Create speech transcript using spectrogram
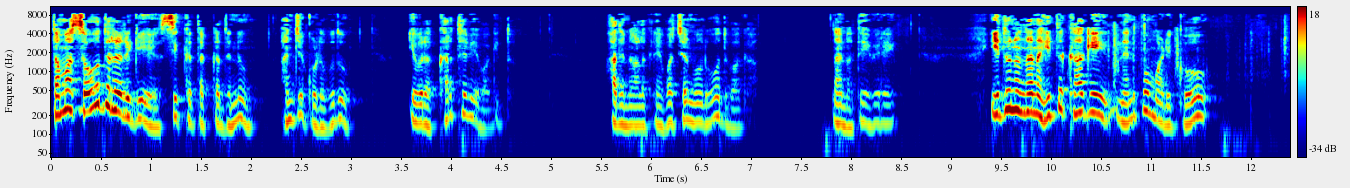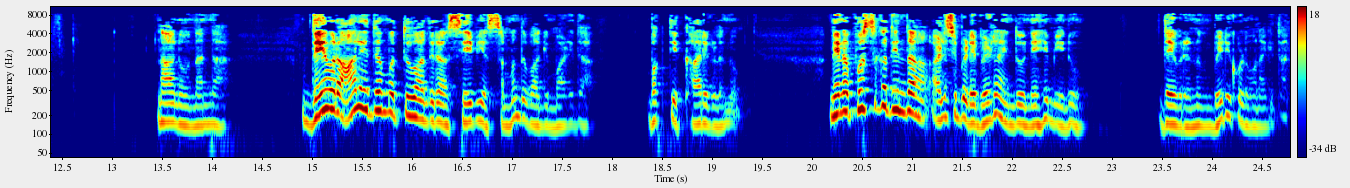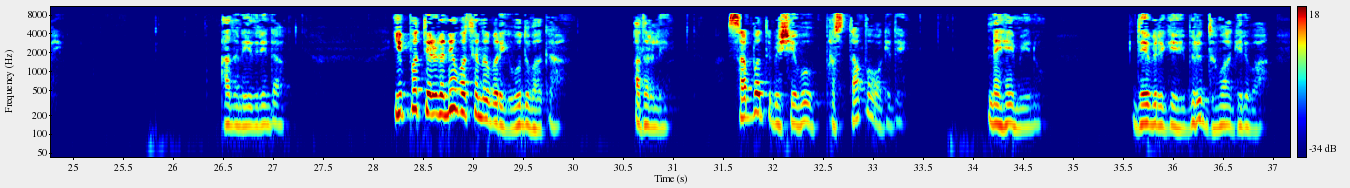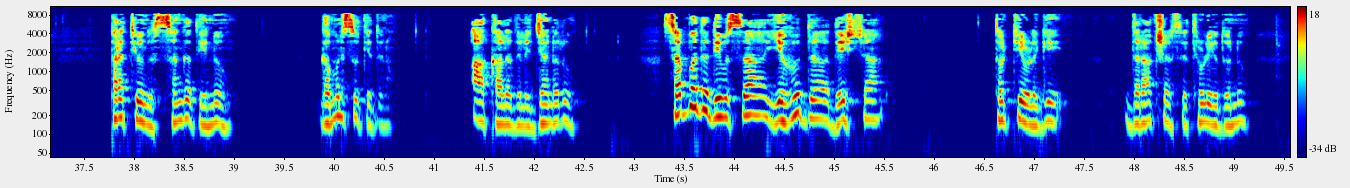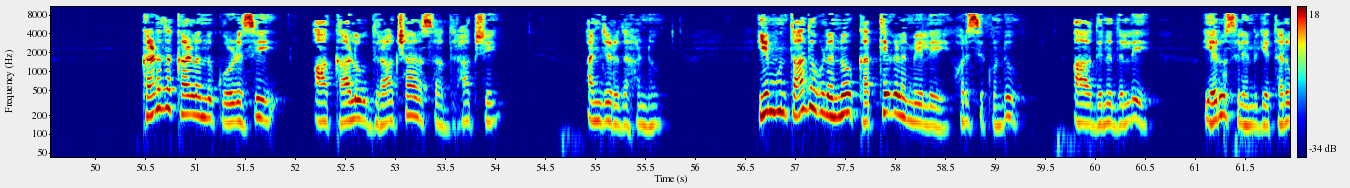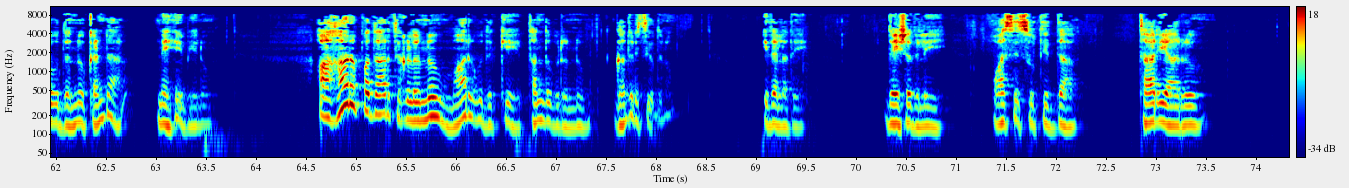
ತಮ್ಮ ಸಹೋದರರಿಗೆ ಸಿಕ್ಕತಕ್ಕದನ್ನು ಹಂಚಿಕೊಡುವುದು ಇವರ ಕರ್ತವ್ಯವಾಗಿತ್ತು. ಹದಿನಾಲ್ಕನೇ ವಚನವನ್ನು ಓದುವಾಗ, ನನ್ನ ದೇವರೇ ಇದನ್ನು ನನ್ನ ಹಿತಕ್ಕಾಗಿ ನೆನಪು ಮಾಡಿಕೋ. ನಾನು ನನ್ನ ದೇವರ ಆಲಯದ ಮತ್ತು ಅದರ ಸೇವೆಯ ಸಂಬಂಧವಾಗಿ ಮಾಡಿದ ಭಕ್ತಿ ಕಾರ್ಯಗಳನ್ನು ನಿನ್ನ ಪುಸ್ತಕದಿಂದ ಅಳಿಸಿಬಿಡಬೇಡ ಎಂದು ನೆಹಮೀನು ದೇವರನ್ನು ಬೇಡಿಕೊಳ್ಳುವನಾಗಿದ್ದಾನೆ ಅದನ್ನು ಇದರಿಂದ ಇಪ್ಪತ್ತೆರಡನೇ ವಚನದವರೆಗೆ ಓದುವಾಗ ಅದರಲ್ಲಿ ಸಬ್ಬತ್ ವಿಷಯವು ಪ್ರಸ್ತಾಪವಾಗಿದೆ. ನೆಹಮೀನು ದೇವರಿಗೆ ವಿರುದ್ಧವಾಗಿರುವ ಪ್ರತಿಯೊಂದು ಸಂಗತಿಯನ್ನು ಗಮನಿಸುತ್ತಿದ್ದನು. ಆ ಕಾಲದಲ್ಲಿ ಜನರು ಸಬ್ಬದ ದಿವಸ ಯಹುದ ದೇಶ ತೊಟ್ಟಿಯೊಳಗೆ ದ್ರಾಕ್ಷಾರಸ ತುಳಿಯುವುದನ್ನು ಕಣದ ಕಾಳನ್ನು ಕೂಡಿಸಿ ಆ ಕಾಳು ದ್ರಾಕ್ಷಾರಸ ದ್ರಾಕ್ಷಿ, ಅಂಜರದ ಹಣ್ಣು, ಈ ಮುಂತಾದವುಗಳನ್ನು ಕತ್ತೆಗಳ ಮೇಲೆ ಹೊರಿಸಿಕೊಂಡು ಆ ದಿನದಲ್ಲಿ ಯರುಸಲೇಮಿಗೆ ತರುವುದನ್ನು ಕಂಡ ನೆಹೇಬೀನು ಆಹಾರ ಪದಾರ್ಥಗಳನ್ನು ಮಾರುವುದಕ್ಕೆ ತಂದವರನ್ನು ಗದರಿಸಿದನು. ಇದಲ್ಲದೆ ದೇಶದಲ್ಲಿ ವಾಸಿಸುತ್ತಿದ್ದ ತಾರಿಯಾರು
